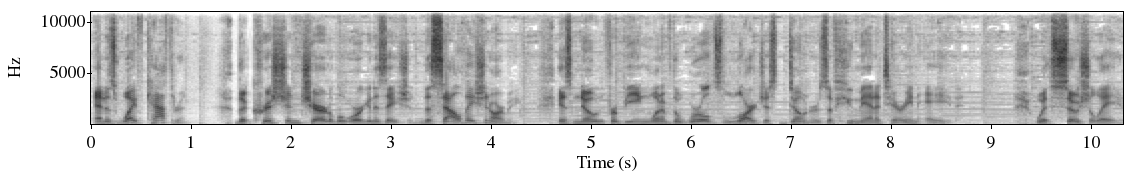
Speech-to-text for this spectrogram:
and his wife Catherine, the Christian charitable organization, the Salvation Army, is known for being one of the world's largest donors of humanitarian aid. With social aid,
